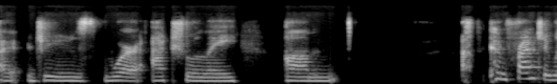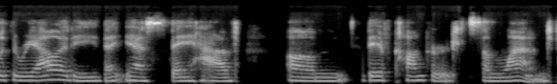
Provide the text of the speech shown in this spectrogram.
uh, Jews were actually um, confronted with the reality that yes, they have um, they have conquered some land,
